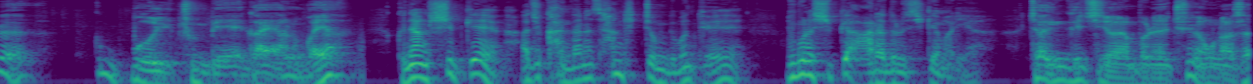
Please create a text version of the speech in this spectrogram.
그래. 그뭘 준비해 가야 하는 거야? 그냥 쉽게 아주 간단한 상식 정도면 돼. 누구나 쉽게 알아들을 수 있게 말이야. 자긴 그 지난번에 출연하고 나서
